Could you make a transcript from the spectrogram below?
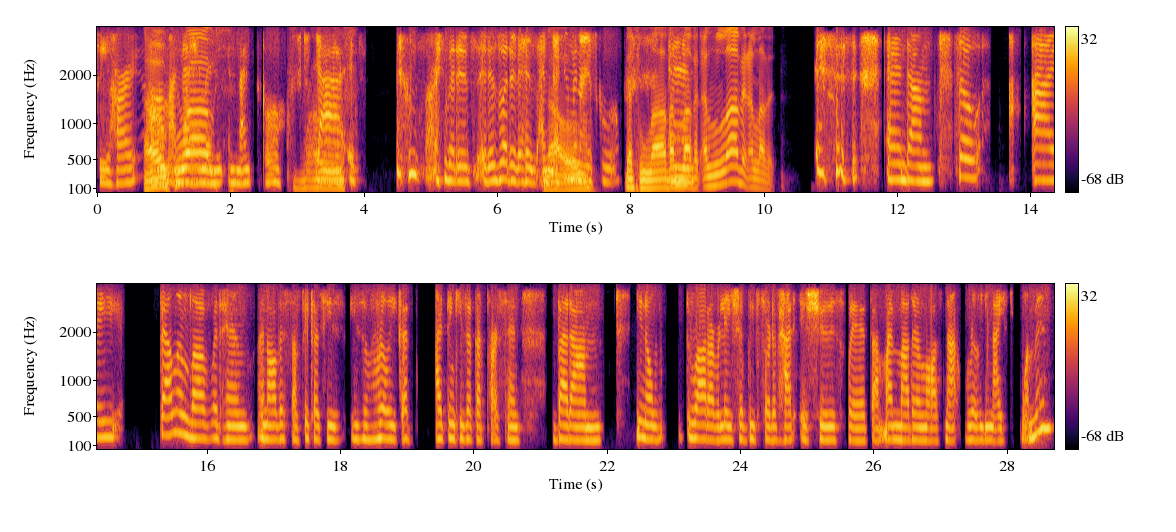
sweetheart. Oh, um, I met him in, in night school. Gross. Yeah, it's, I'm sorry, but it's, it is what it is. I met him in high school. That's love. I love it. I love it. I love it. and um, so I fell in love with him and all this stuff because he's he's a really good. I think he's a good person, but um, you know, throughout our relationship, we've sort of had issues with uh, my mother-in-law is not really nice woman.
